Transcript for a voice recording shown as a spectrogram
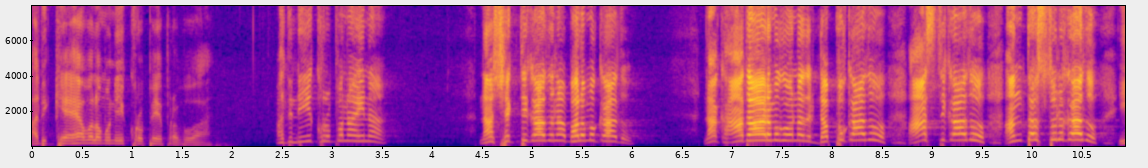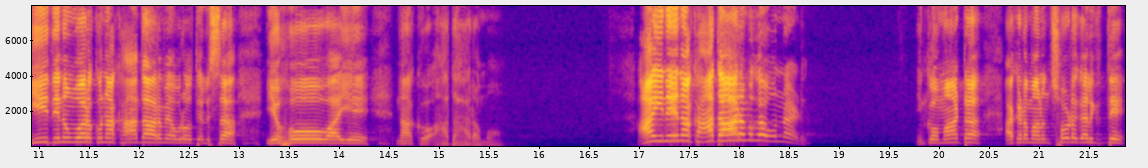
అది కేవలము నీ కృపే ప్రభువా. అది నీ కృపనాయనా నా శక్తి కాదు నా బలము కాదు. నాకు ఆధారముగా ఉన్నది డబ్బు కాదు ఆస్తి కాదు అంతస్తులు కాదు. ఈ దినం వరకు నాకు ఆధారం ఎవరో తెలుసా? యహోవాయే నాకు ఆధారము. ఆయనే నాకు ఆధారముగా ఉన్నాడు. ఇంకో మాట అక్కడ మనం చూడగలిగితే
